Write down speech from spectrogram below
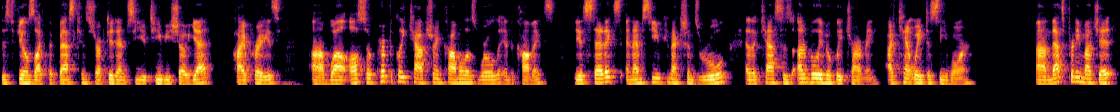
This feels like the best constructed MCU TV show yet. High praise. Um, while also perfectly capturing Kamala's world in the comics. The aesthetics and MCU connections rule, and the cast is unbelievably charming. I can't wait to see more. Um, that's pretty much it.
